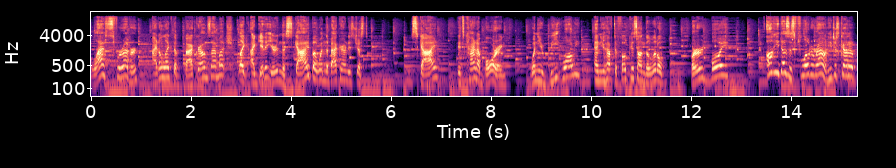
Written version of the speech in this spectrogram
lasts forever. I don't like the backgrounds that much. Like, I get it, you're in the sky, but when the background is just sky, it's kind of boring. When you beat Wally, and you have to focus on the little bird boy, all he does is float around. He just kind of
